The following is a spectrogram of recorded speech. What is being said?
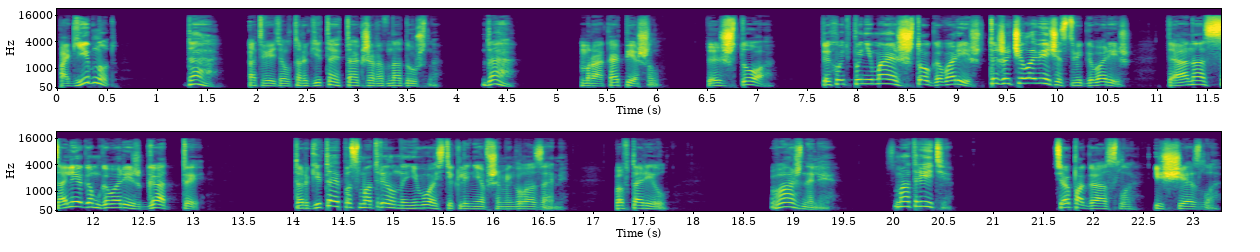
Погибнут? Да, ответил Таргитай также равнодушно. Да. Мрак опешил. Ты что? Ты хоть понимаешь, что говоришь? Ты же человечестве говоришь. Ты о нас с Олегом говоришь, гад ты. Таргитай посмотрел на него остекленевшими глазами. Повторил: "Важно ли? Смотрите". Все погасло, исчезло.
